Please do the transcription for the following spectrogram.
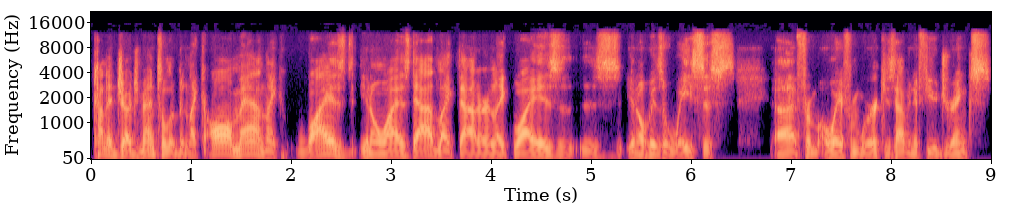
kind of judgmental have been like oh man like why is you know why is dad like that or like why is is you know his oasis uh from away from work is having a few drinks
